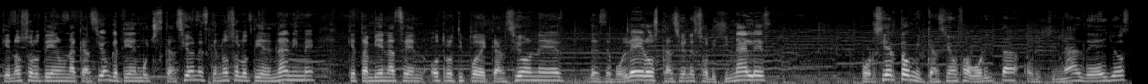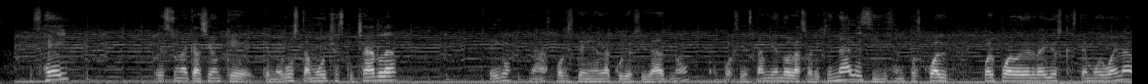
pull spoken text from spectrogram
que, no solo tienen una canción, que tienen muchas canciones, que no solo tienen anime, que también hacen otro tipo de canciones, desde boleros, canciones originales. Por cierto, mi canción favorita original de ellos es Hey. Es una canción que, me gusta mucho escucharla. Te digo, nada más por si tenían la curiosidad, ¿no? O por si están viendo las originales y dicen, pues, ¿cuál, cuál puedo oír de ellos que esté muy buena?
